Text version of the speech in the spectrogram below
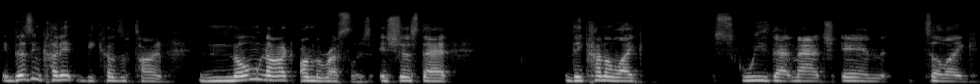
it doesn't cut it because of time. No knock on the wrestlers. It's just that they kind of like squeeze that match in to like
